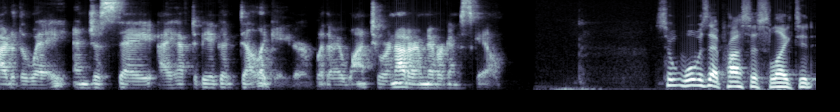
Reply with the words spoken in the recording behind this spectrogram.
out of the way and just say, I have to be a good delegator, whether I want to or not, or I'm never going to scale. So what was that process like? Did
